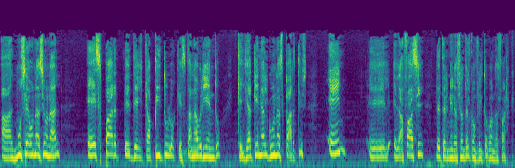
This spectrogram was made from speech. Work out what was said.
al Museo Nacional es parte del capítulo que están abriendo, que ya tiene algunas partes, en, la fase de terminación del conflicto con las FARC.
